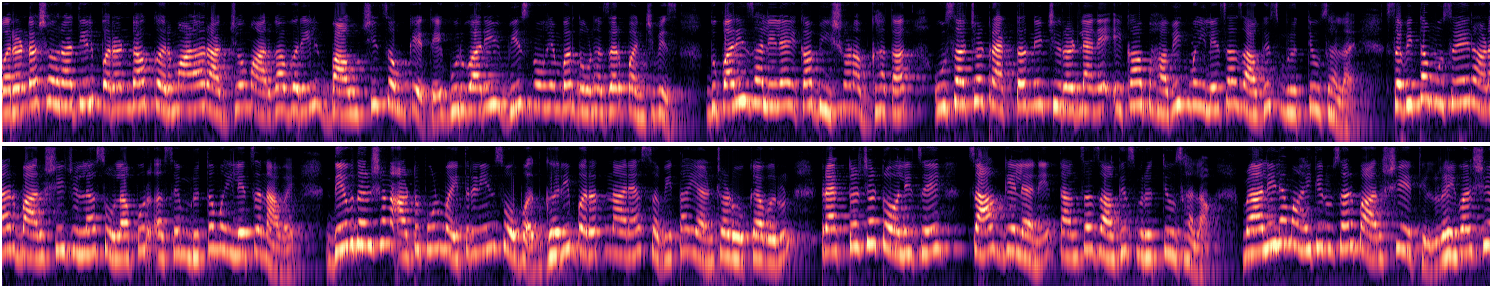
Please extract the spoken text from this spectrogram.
परंडा शहरातील परंडा करमाळा राज्य मार्गावरील बावची चौक येथे गुरुवारी वीस नोव्हेंबर दोन हजार पंचवीस दुपारी झालेल्या एका भीषण अपघातात उसाच्या ट्रॅक्टरने चिरडल्याने एका भाविक महिलेचा जागीच मृत्यू झालाय. सविता मुसळे राहणार बार्शी जिल्हा सोलापूर असे मृत महिलेचं नाव आहे. देवदर्शन आटोपून मैत्रिणींसोबत घरी परतणाऱ्या सविता यांच्या डोक्यावरून ट्रॅक्टरच्या ट्रॉलीचे चाक गेल्याने त्यांचा जागीच मृत्यू झाला. मिळालेल्या माहितीनुसार बार्शी येथील रहिवाशी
